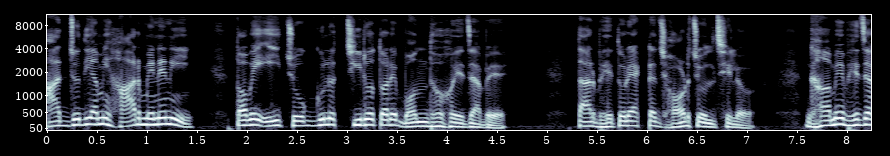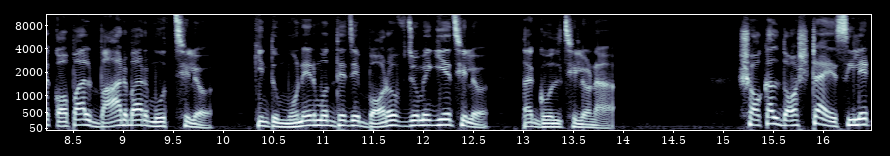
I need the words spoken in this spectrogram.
আজ যদি আমি হার মেনে নিই তবে এই চোখগুলো চিরতরে বন্ধ হয়ে যাবে। তার ভেতরে একটা ঝড় চলছিল। ঘামে ভেজা কপাল বারবার মুছছিল। কিন্তু মনের মধ্যে যে বরফ জমে গিয়েছিল তা গলছিল না। সকাল দশটায় সিলেট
